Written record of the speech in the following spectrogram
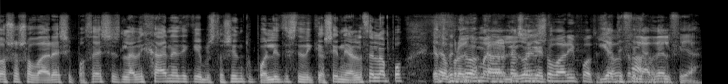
τόσο σοβαρές υποθέσεις. Δηλαδή, χάνεται και η εμπιστοσύνη του πολίτη στη δικαιοσύνη. Αλλά θέλω να πω για Ε, το δεν ξέρω, προηγούμενο καταρχάς λίγο είναι για, σοβαρή υπόθεση, για αλλά τη δεν θα- Φιλαδέλφια.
